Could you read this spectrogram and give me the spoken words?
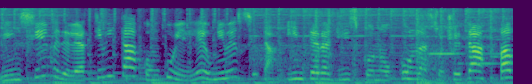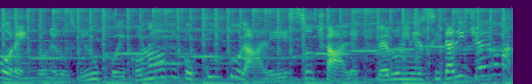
L'insieme delle attività con cui le università interagiscono con la società favorendone lo sviluppo economico, culturale e sociale. Per l'Università di Genova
